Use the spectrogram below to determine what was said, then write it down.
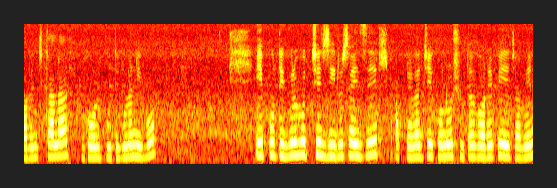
অরেঞ্জ কালার গোল পুঁতিগুলো নিব। এই পুঁতিগুলো হচ্ছে জিরো সাইজের, আপনারা যে কোনো সুতা ঘরে পেয়ে যাবেন।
